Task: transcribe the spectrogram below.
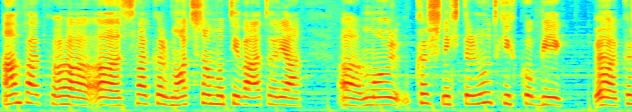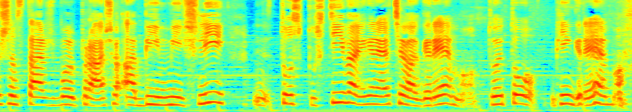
ampak uh, uh, sva kar močna motivatorja. Uh, v kakšnih trenutkih, ko bi uh, kakšen starš bolj vprašal, a bi mi šli, to spustiva in rečeva, gremo, to je to, mi gremo.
